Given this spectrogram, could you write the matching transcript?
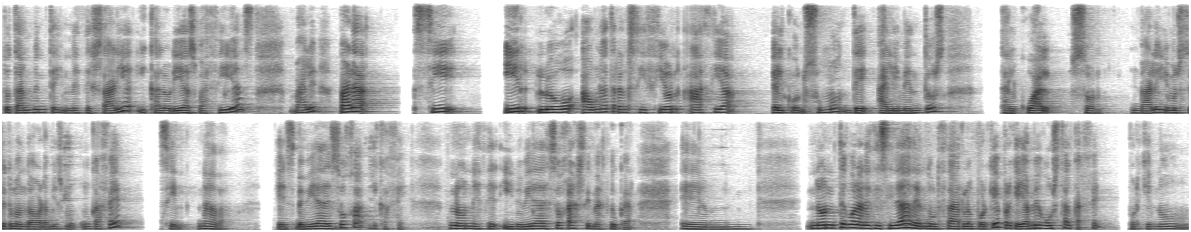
totalmente innecesaria y calorías vacías, ¿vale? Para sí ir luego a una transición hacia el consumo de alimentos tal cual son, ¿vale? Yo me estoy tomando ahora mismo un café sin nada. Es bebida de soja y café no y bebida de soja sin azúcar. Em, no tengo la necesidad de endulzarlo. ¿Por qué? Porque ya me gusta el café, porque no,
